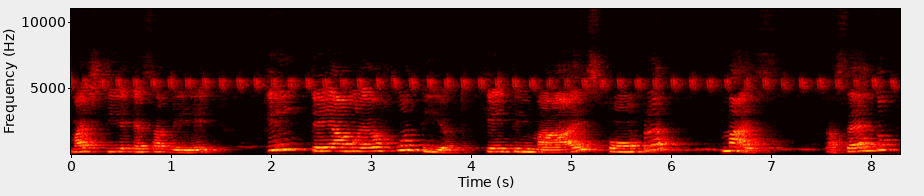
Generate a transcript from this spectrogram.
Mas tia quer saber quem tem a maior quantia. Quem tem mais, compra mais. Tá certo?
